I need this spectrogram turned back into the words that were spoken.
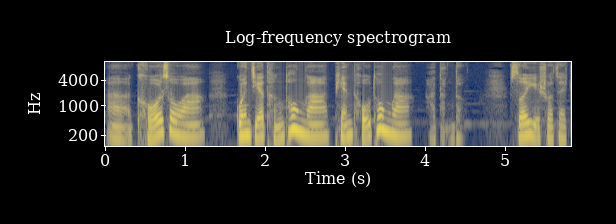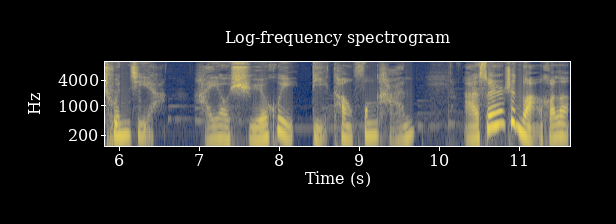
啊，咳嗽啊，关节疼痛啊，偏头痛啊，啊等等。所以说，在春季啊，还要学会抵抗风寒，啊，虽然是暖和了，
